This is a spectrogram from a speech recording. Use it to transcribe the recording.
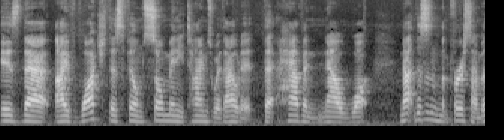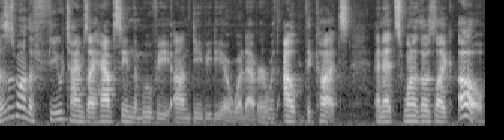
is that I've watched this film so many times without it that haven't now wa- not this isn't the first time, but this is one of the few times I have seen the movie on DVD or whatever without the cuts, and it's one of those like, oh,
